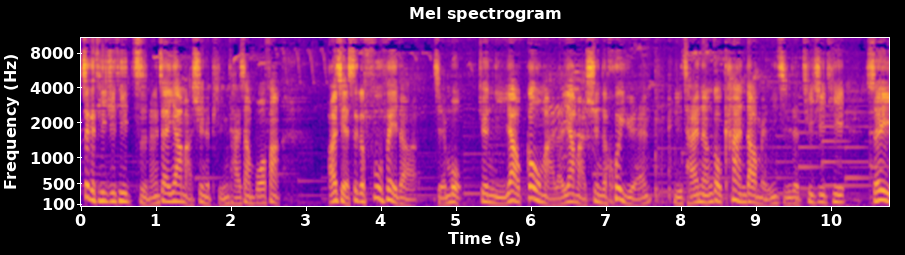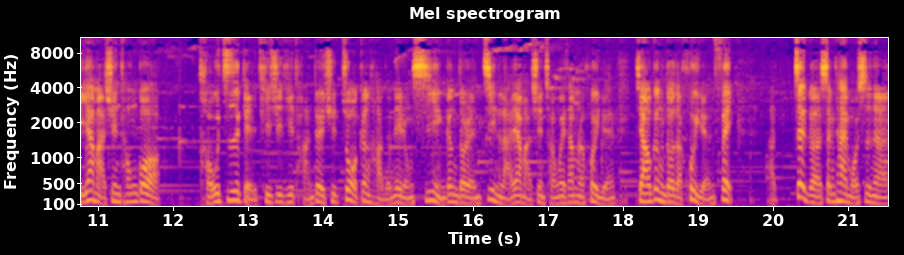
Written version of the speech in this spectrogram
这个 TGT 只能在亚马逊的平台上播放，而且是个付费的节目，就你要购买了亚马逊的会员，你才能够看到每一集的 TGT。所以亚马逊通过投资给 TGT 团队去做更好的内容，吸引更多人进来亚马逊成为他们的会员，交更多的会员费。啊，这个生态模式呢，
